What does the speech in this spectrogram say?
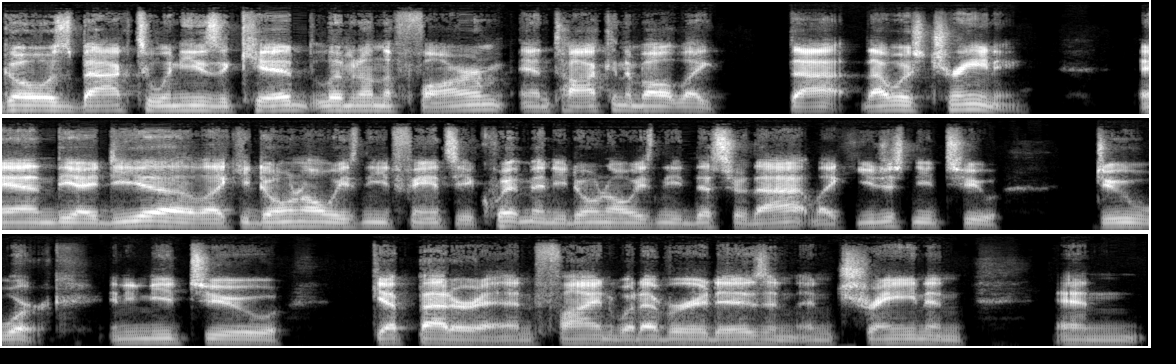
goes back to when he was a kid living on the farm and talking about like that, that was training. And the idea, like, you don't always need fancy equipment. You don't always need this or that. Like, you just need to do work and you need to get better and find whatever it is and, and train and, and,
